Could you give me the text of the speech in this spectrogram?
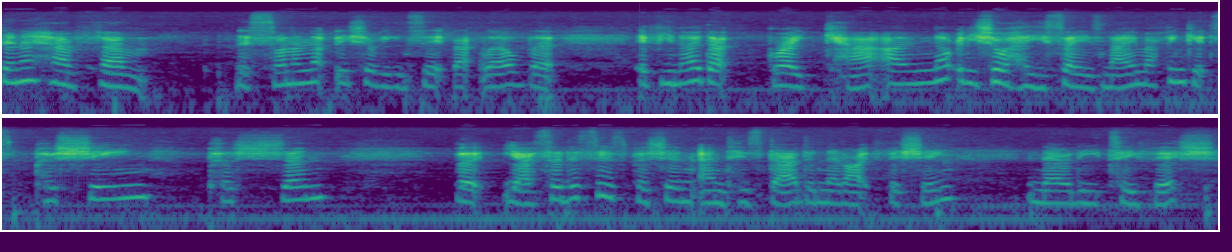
Then I have um, this one. I'm not really sure if you can see it that well, but if you know that grey cat, I'm not really sure how you say his name. I think it's Pusheen, Pushin. But yeah, so this is Pushin and his dad, and they're like fishing, and there are the two fish.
